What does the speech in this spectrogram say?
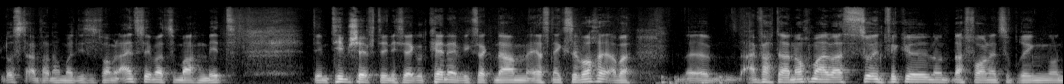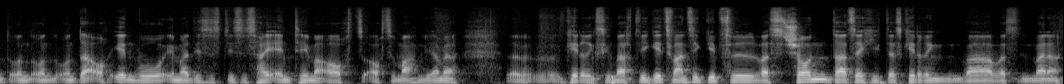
Lust, einfach nochmal dieses Formel-1-Thema zu machen mit dem Teamchef, den ich sehr gut kenne, wie gesagt, Namen erst nächste Woche, aber äh, einfach da nochmal was zu entwickeln und nach vorne zu bringen und, und, und, und da auch irgendwo immer dieses, dieses High-End-Thema auch, auch zu machen. Wir haben ja äh, Caterings gemacht wie G20-Gipfel, was schon tatsächlich das Catering war, was in meiner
